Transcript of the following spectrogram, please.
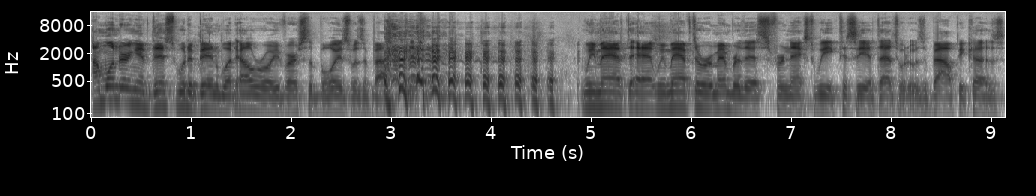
I'm wondering if this would have been what Elroy versus the Boys was about. we may have to add, we may have to remember this for next week to see if that's what it was about because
